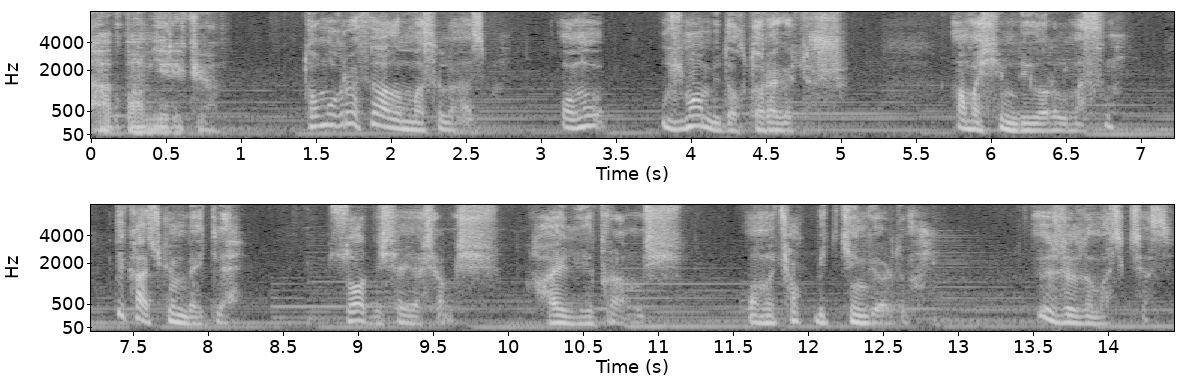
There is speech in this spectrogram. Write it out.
Ne yapmam gerekiyor? Tomografi alınması lazım. Onu uzman bir doktora götür. Ama şimdi yorulmasın. Birkaç gün bekle. Zor bir şey yaşamış. Hayli yıpranmış. Onu çok bitkin gördüm. Üzüldüm açıkçası.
